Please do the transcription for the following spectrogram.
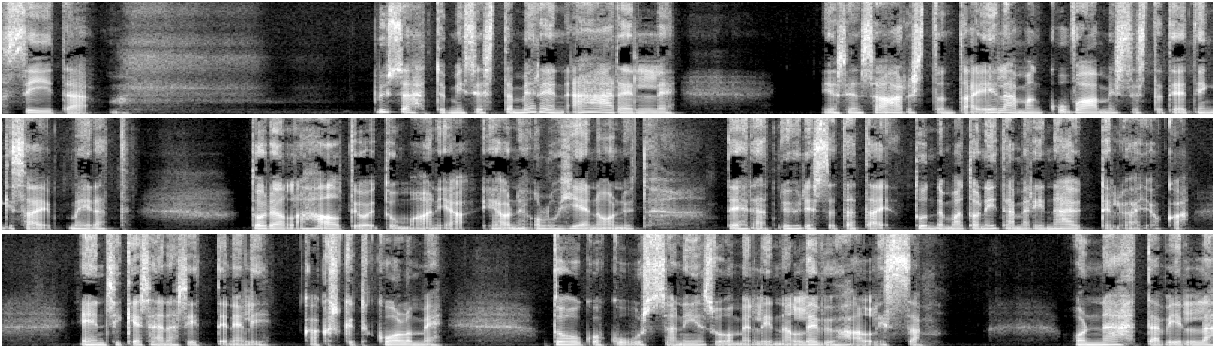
siitä pysähtymisestä meren äärelle ja sen saariston tai elämän kuvaamisesta tietenkin sai meidät todella haltioitumaan ja, ja on ollut hienoa nyt tehdä yhdessä tätä Tuntematon Itämeri-näyttelyä, joka ensi kesänä sitten eli 23 toukokuussa niin Suomenlinnan levyhallissa on nähtävillä.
